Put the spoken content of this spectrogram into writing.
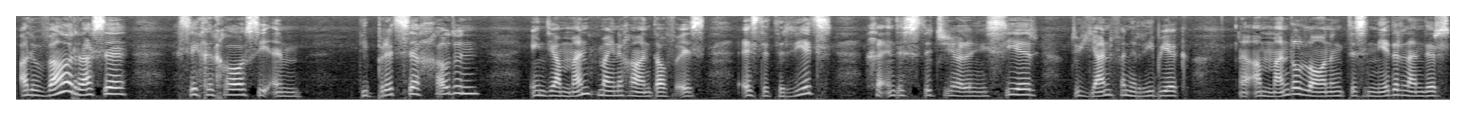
Alhoewel rasse segregatie in die Britse gouden en diamantmyne gehandhaf is, is dit reeds geïnstitutionaliseer toe Jan van Riebeek een amandellaning tussen Nederlanders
